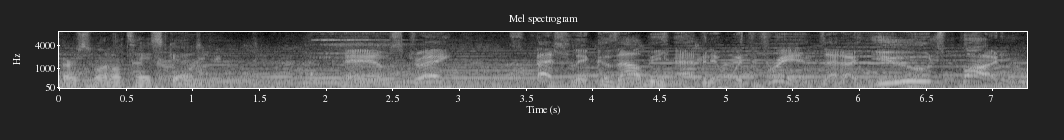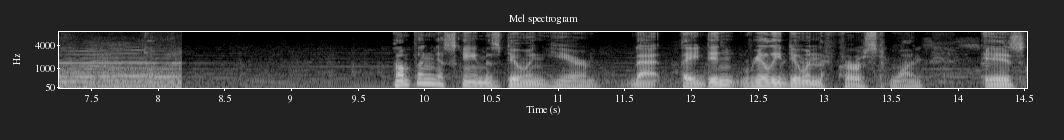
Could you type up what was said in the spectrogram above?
First one will taste good. Damn straight. Especially because I'll be having it with friends at a huge party. Something this game is doing here that they didn't really do in the first one is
